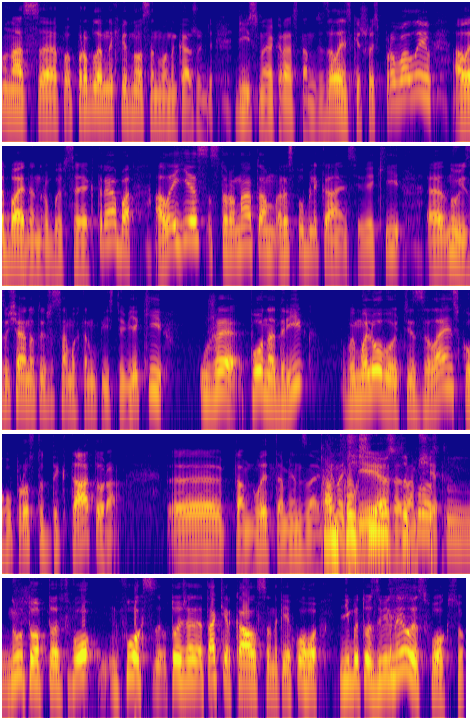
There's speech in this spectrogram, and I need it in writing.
У нас е, проблемних відносин вони кажуть, дійсно, якраз там Зеленський щось провалив, але Байден робив все як треба. Але є сторона там республіканців, які, е, ну і звичайно, тих же самих трампістів, які вже понад рік вимальовують із Зеленського просто диктатора. Е, Там ледь там, я не знаю, Там News там ще. просто- Ну тобто, Фокс, той же Такер Карлсон, якого нібито звільнили з Фоксу,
